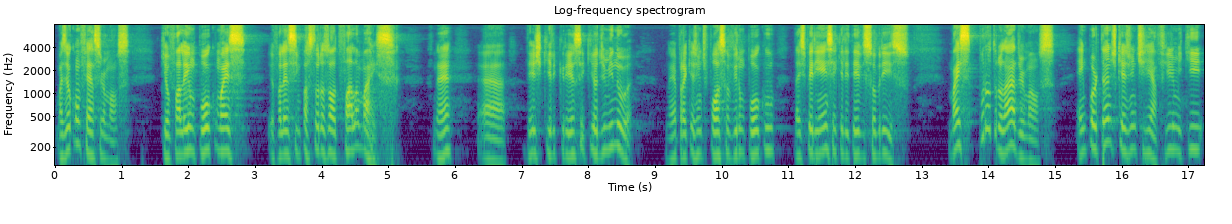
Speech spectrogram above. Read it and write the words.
mas eu confesso, irmãos, que eu falei um pouco, mas eu falei assim, pastor Oswaldo, fala mais, né? É, desde que ele cresça e que eu diminua, né? Para que a gente possa ouvir um pouco da experiência que ele teve sobre isso. Mas, por outro lado, irmãos, é importante que a gente reafirme que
